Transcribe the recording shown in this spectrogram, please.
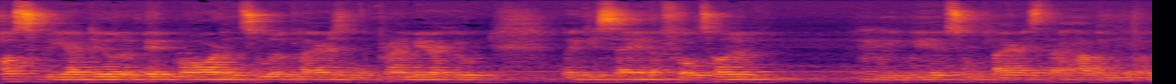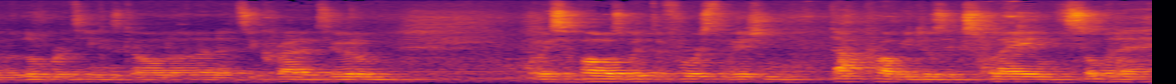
possibly are doing a bit more than some of the players in the Premier who, like you say, are full time. Mm. We, we have some players that have a, a number of things going on, and it's a credit to them. I suppose with the first division, that probably does explain some of the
